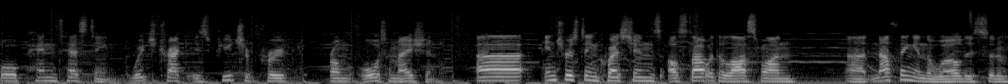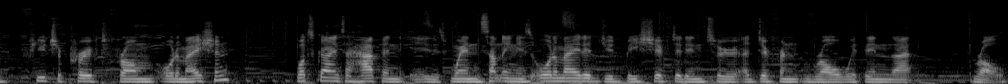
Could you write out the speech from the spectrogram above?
or pen testing? Which track is future proof from automation? Uh, interesting questions. I'll start with the last one. Uh, nothing in the world is sort of future-proofed from automation. What's going to happen is when something is automated, you'd be shifted into a different role within that role.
